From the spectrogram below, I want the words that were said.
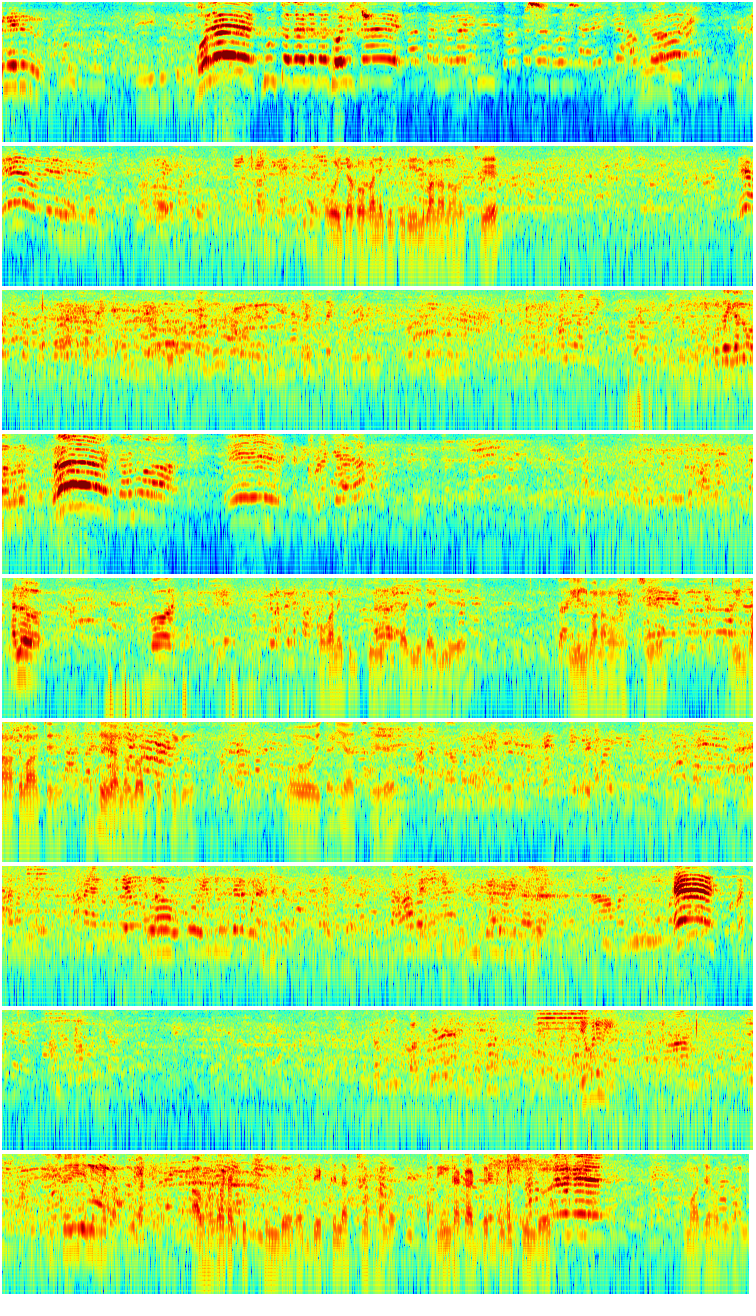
দেবেন এইটা দেবেন। বলে তো হ্যাঁ। ওই দেখো ওখানে কিন্তু রিল বানানো হচ্ছে। কোথায় গেল মারবো না জানোয়ার এই ওটা কে দাদা হ্যালো বল। ওখানে কিন্তু দাঁড়িয়ে দাঁড়িয়ে রিল বানানো হচ্ছে। রিল বানাতে বানাতে হয়ে গেল লজ্জার থেকে। ওই দাঁড়িয়ে আছে। আবহাওয়াটা খুব সুন্দর আর দেখতে লাগছে ভালো। দিনটা কাটবে খুবই সুন্দর। মজা হবে ভালো।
